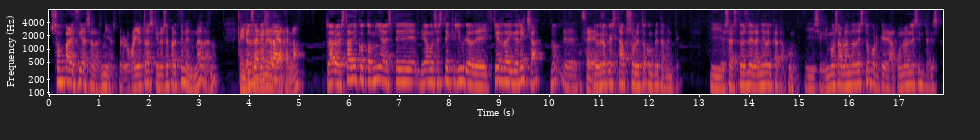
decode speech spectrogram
son parecidas a las mías, pero luego hay otras que no se parecen en nada, ¿no? Y no sabemos ni lo que hacen, ¿no? Claro, esta dicotomía, este, digamos, este equilibrio de izquierda y derecha, ¿no? Eh, yo creo que está obsoleto completamente. Y, o sea, esto es del año del catapum. Y seguimos hablando de esto porque a algunos les interesa.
